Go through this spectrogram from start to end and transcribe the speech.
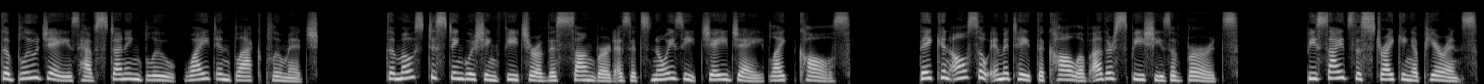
The blue jays have stunning blue, white and black plumage. The most distinguishing feature of this songbird is its noisy JJ-like calls. They can also imitate the call of other species of birds. Besides the striking appearance,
